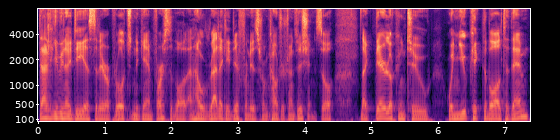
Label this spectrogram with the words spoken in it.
that'll give you an idea as to their approach in the game first of all and how radically different it is from counter transition so like they're looking to when you kick the ball to them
